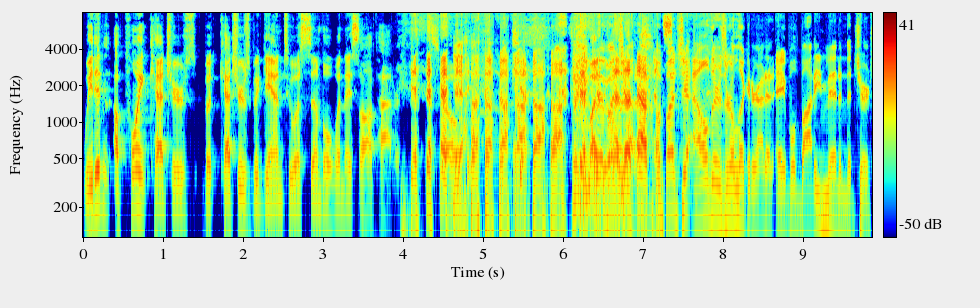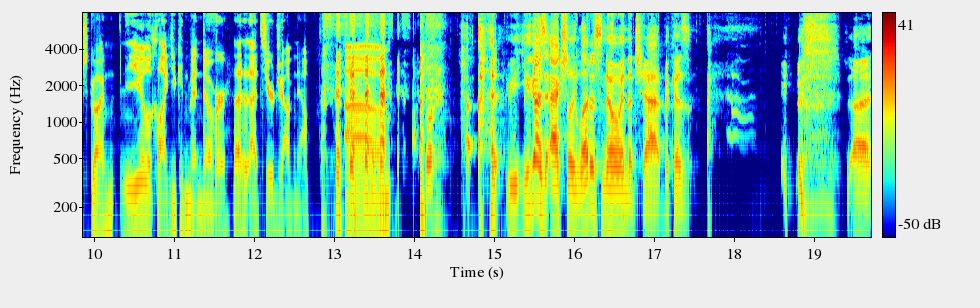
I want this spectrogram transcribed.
We didn't appoint catchers, but catchers began to assemble when they saw a pattern. So Yeah. So you might a, bunch of, a bunch of elders are looking around at able-bodied men in the church, going, "You look like you can bend over. That, that's your job now." Um, you guys actually let us know in the chat because uh,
